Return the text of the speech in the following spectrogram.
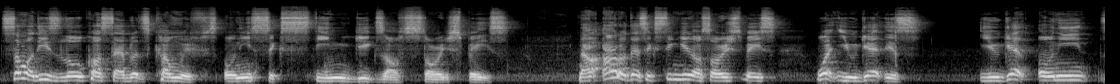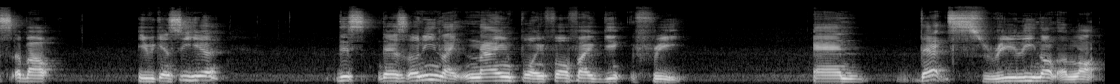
some of these low cost tablets come with only 16 gigs of storage space. Now out of that 16 gigs of storage space, what you get is you get only about if you can see here this there's only like 9.45 gig free and that's really not a lot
